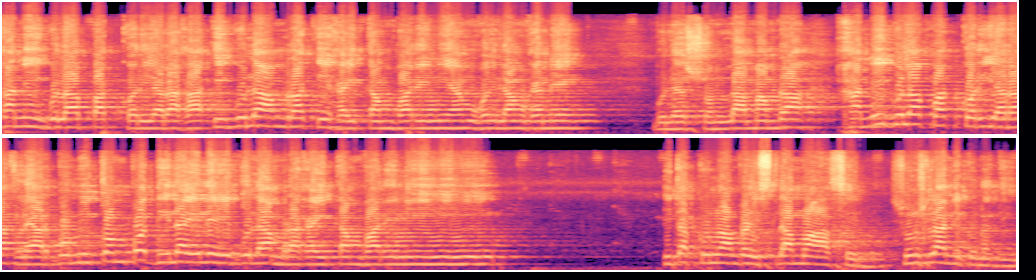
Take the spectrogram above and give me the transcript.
খানি গুলা পাক করিয়া রাখা, এগুলা আমরা কি খাইতাম? পারিনি আমি হইলাম খানে বলে শুনলাম, আমরা খানিগুলা পাক করিয়া রাখলে আর ভূমিকম্প দিলাইলে এগুলা আমরা খাইতাম পারিনি। এটা কোনো আমরা ইসলামও আছে শুনছিলানি কোনো দিন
